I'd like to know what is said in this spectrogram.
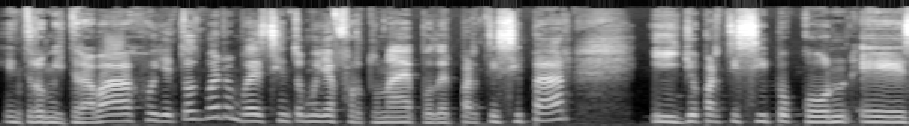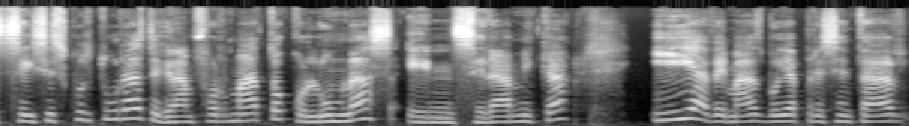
entró mi trabajo y entonces, bueno, me siento muy afortunada de poder participar y yo participo con eh, seis esculturas de gran formato, columnas en cerámica y además voy a presentar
